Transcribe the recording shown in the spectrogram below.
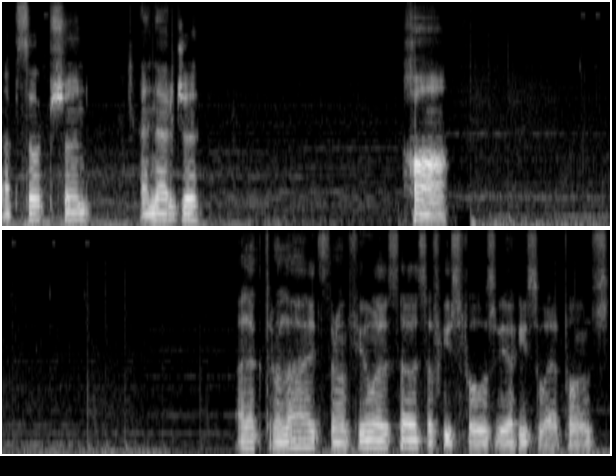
Absorption. Energy. Huh. Electrolytes from fuel cells of his foes via his weapons.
